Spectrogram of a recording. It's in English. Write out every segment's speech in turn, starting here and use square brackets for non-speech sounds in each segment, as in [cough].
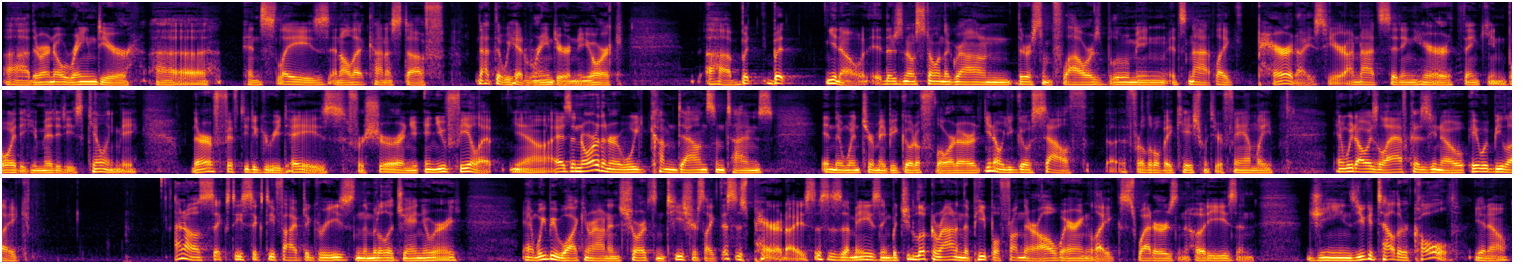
Uh, there are no reindeer uh, and sleighs and all that kind of stuff. Not that we had reindeer in New York, uh, but but you know, there's no snow on the ground. There's some flowers blooming. It's not like paradise here. I'm not sitting here thinking, boy, the humidity's killing me. There are 50 degree days for sure, and you and you feel it. You know, as a northerner, we come down sometimes in the winter, maybe go to Florida or, you know, you go south uh, for a little vacation with your family. And we'd always laugh because, you know, it would be like, I don't know, 60, 65 degrees in the middle of January. And we'd be walking around in shorts and t shirts like, this is paradise. This is amazing. But you look around and the people from there all wearing like sweaters and hoodies and jeans. You could tell they're cold, you know?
